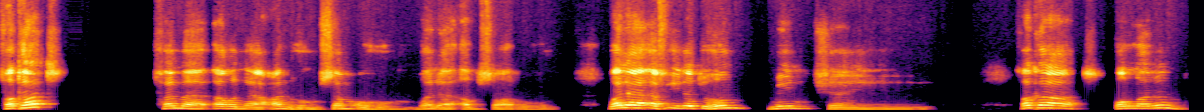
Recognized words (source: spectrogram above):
Fakat فما أغنى عنهم سمعهم ولا أبصارهم ولا أفئدتهم min şey. Fakat onların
